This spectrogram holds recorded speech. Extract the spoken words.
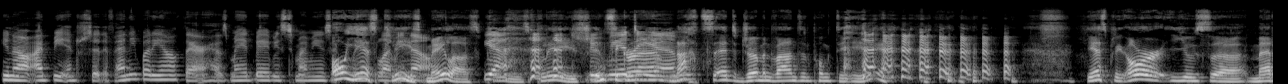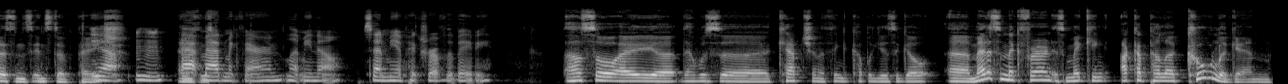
you know, I'd be interested if anybody out there has made babies to my music. Oh please yes, let please me know. mail us, please, Yeah. please. Shoot me a Instagram DM. nachts at germanwahnsinn.de. yes, please, or use uh, Madison's Insta page. Yeah, hmm at Mad McFerrin, let me know. Send me a picture of the baby. Also, I uh, there was a caption I think a couple years ago. Uh, Madison McFerrin is making a cappella cool again.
